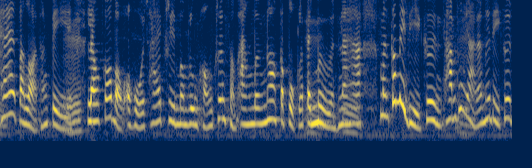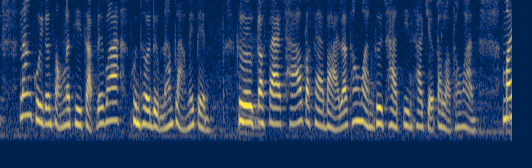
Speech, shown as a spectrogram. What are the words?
แห้งตลอดทั้งปีอืมแล้วก็บอกโอ้โหใช้ครีมบำรุงของเครื่องสำอางเมืองนอกกระปุกละเป็นหมื่นนะคะมันก็ไม่ดีขึ้นทำทุกอย่างแล้วไม่ดีขึ้น นั่งคุยกัน 2 นาทีจับได้ว่าคุณเธอดื่มน้ำเปล่าไม่เป็น คือกาแฟเช้ากาแฟบ่ายแล้วทั้งวันคือชาจีนชาเขียวตลอดทั้งวัน ไม่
